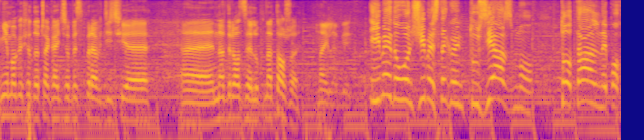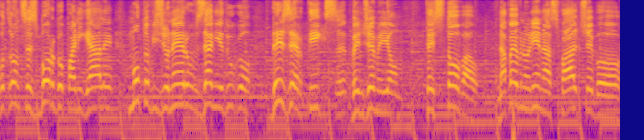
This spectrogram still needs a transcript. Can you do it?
Nie mogę się doczekać, żeby sprawdzić je e, na drodze lub na torze najlepiej. I my dołączymy z tego entuzjazmu totalny pochodzący z Borgo Panigale, motowizjonerów. Za niedługo Desert X będziemy ją testował. Na pewno nie na asfalcie, bo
